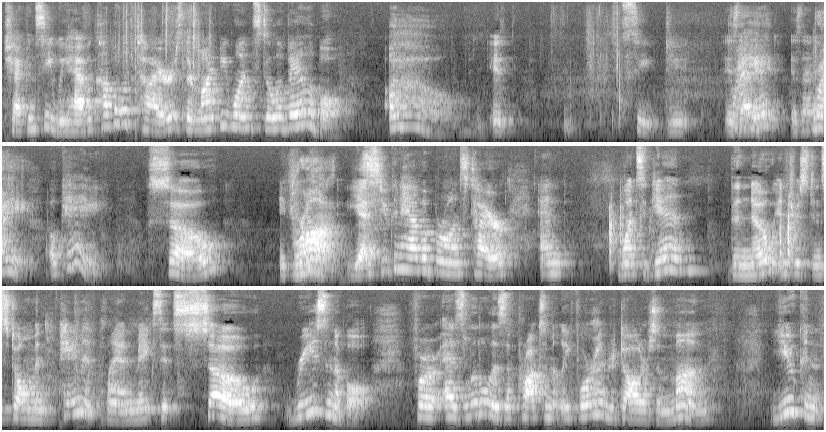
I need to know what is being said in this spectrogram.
check and see. We have a couple of tires. There might be one still available. oh, oh. It, see, do you, is that it? Is that it? right. Okay, so if you want, yes, you can have a bronze tire, and once again, the no interest installment payment plan makes it so reasonable. For as little as approximately four hundred dollars a month, you can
